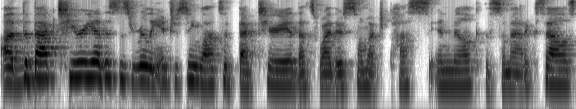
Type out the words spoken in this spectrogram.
Uh, the bacteria, this is really interesting. Lots of bacteria. That's why there's so much pus in milk. The somatic cells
